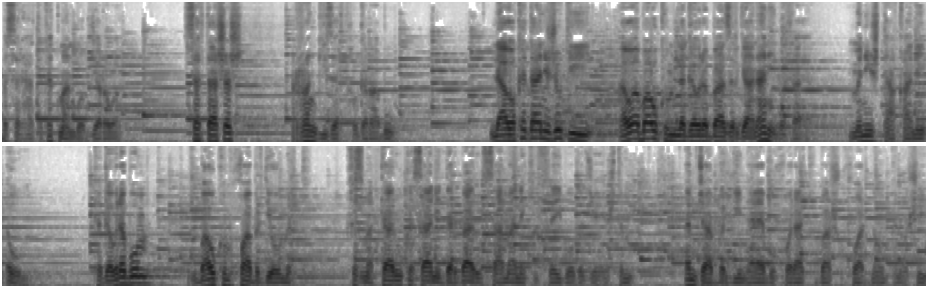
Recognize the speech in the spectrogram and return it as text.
بەسەر هاتەکەتمان بۆ بگێڕەوە سەر تاشەش ڕەنگی زەر هەڵگەڕا بوو لاوەکە دانی ژووتی ئەوە باوکم لە گەورە بازرگانانی بەخایە منیش تاقانەی ئەوم کە گەورە بووم باوکم خوا بردیەوە مرد خزمەتکار و کەسانی دەربار و سامانێکی فرەی بۆ بەجێهێشتم ئەم جا بەرگی نایە بۆ خۆراکی باش و خواردنەوەم ئەنۆشی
